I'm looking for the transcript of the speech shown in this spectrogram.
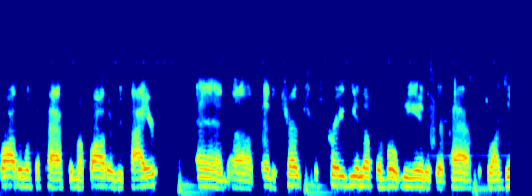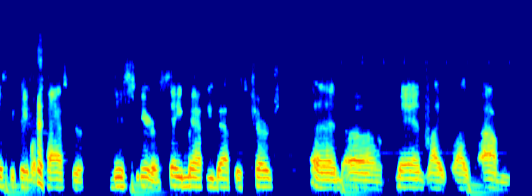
father was the pastor. My father retired, and uh, and the church was crazy enough to vote me in as their pastor. So I just became a pastor this year of St. Matthew Baptist Church and uh man like like i'm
